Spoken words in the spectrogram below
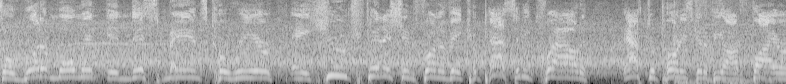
So what a moment in this man's career. A huge finish in front of a capacity crowd. After party's gonna be on fire.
